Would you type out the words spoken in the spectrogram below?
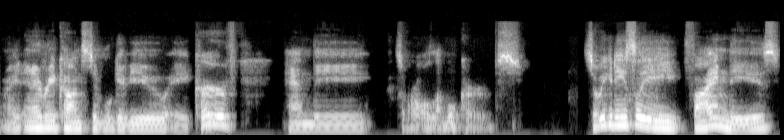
right? And every constant will give you a curve and the, so are all level curves. So we can easily find these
